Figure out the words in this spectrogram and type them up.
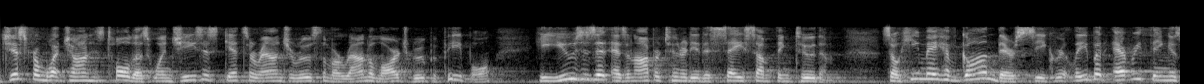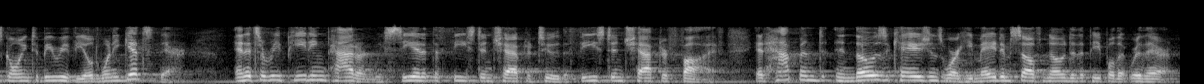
just from what John has told us, when Jesus gets around Jerusalem around a large group of people, he uses it as an opportunity to say something to them. So he may have gone there secretly, but everything is going to be revealed when he gets there. And it's a repeating pattern. We see it at the feast in chapter 2, the feast in chapter 5. It happened in those occasions where he made himself known to the people that were there.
